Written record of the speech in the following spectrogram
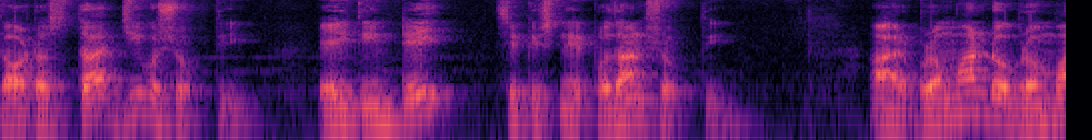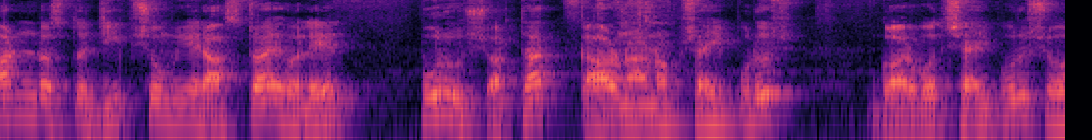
তটস্থা জীবশক্তি। এই তিনটেই শ্রীকৃষ্ণের প্রধান শক্তি। আর ব্রহ্মাণ্ড ব্রহ্মাণ্ডস্থ জীবসমূহের আশ্রয় হলেন পুরুষ, অর্থাৎ কারণানবশাহী পুরুষ গর্বোৎসাহী পুরুষ ও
